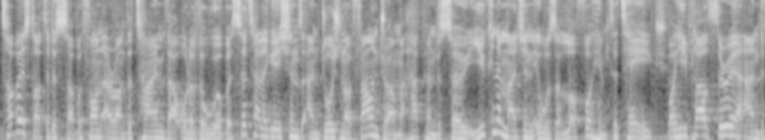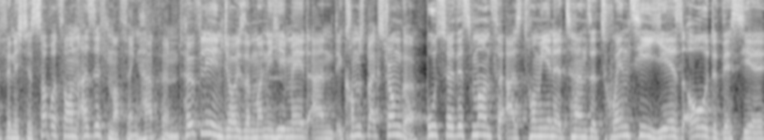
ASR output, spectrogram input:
Tubbo started a subathon around the time that all of the Wilbur Soot allegations and George Not Found drama happened, so you can imagine it was a lot for him to take. But he plowed through it and finished his subathon as if nothing happened. Hopefully he enjoys the money he made and it comes back stronger. Also this month, as TommyInnit turns 20 years old this year,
